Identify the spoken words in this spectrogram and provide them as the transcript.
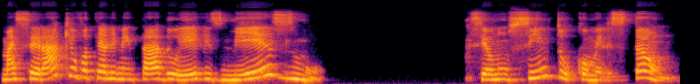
Mas será que eu vou ter alimentado eles mesmo? Se eu não sinto como eles estão?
